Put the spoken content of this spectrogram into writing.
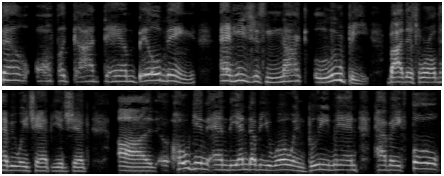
fell off a goddamn building and he's just knocked loopy by this world heavyweight championship uh, Hogan and the NWO and Booty Man have a full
